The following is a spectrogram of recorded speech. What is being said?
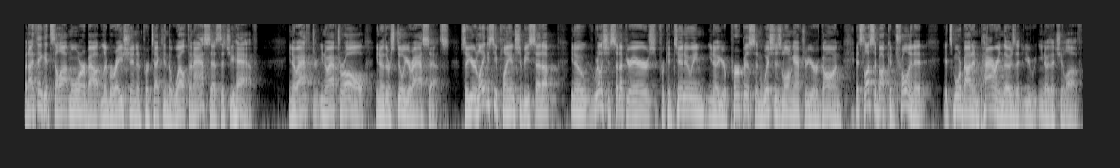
but I think it's a lot more about liberation and protecting the wealth and assets that you have you know after you know after all you know they're still your assets so your legacy plan should be set up you know really should set up your heirs for continuing you know your purpose and wishes long after you're gone. It's less about controlling it it's more about empowering those that you you know that you love.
